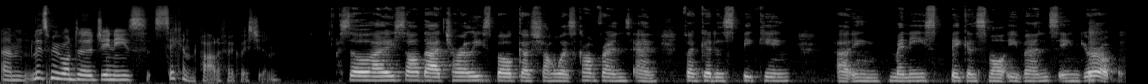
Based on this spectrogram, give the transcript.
um, let's move on to Jenny's second part of her question. So I saw that Charlie spoke at West conference and Femke is speaking uh, in many big and small events in Europe.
